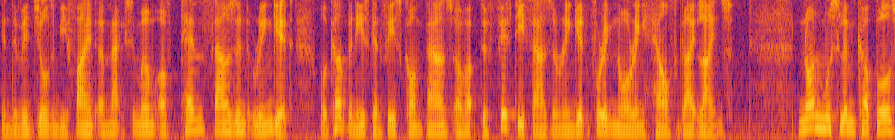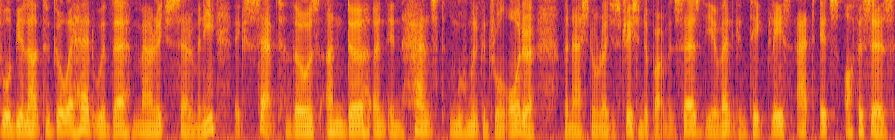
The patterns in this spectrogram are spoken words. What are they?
individuals will be fined a maximum of 10,000 ringgit, while companies can face compounds of up to 50,000 ringgit for ignoring health guidelines non Muslim couples will be allowed to go ahead with their marriage ceremony except those under an enhanced movement control order. The National Registration Department says the event can take place at its offices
